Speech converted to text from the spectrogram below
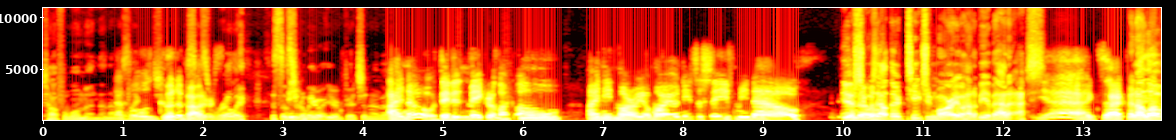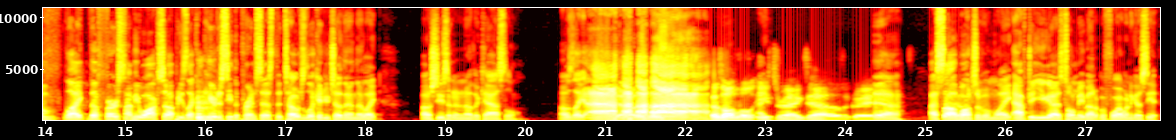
tough woman. And I That's was what like, was good "This about is her." Really, this is really what you're bitching about. I know they didn't make her like, oh, I need Mario. Mario needs to save me now. Yeah, You she was out there teaching Mario how to be a badass. Yeah, exactly. And I love like the first time he walks up, he's like, "I'm here to see the princess." The toads look at each other and they're like, "Oh, she's in another castle." I was like, "Ah." Those all little I- Easter eggs. Yeah, those are great. Yeah. I saw a bunch of them. Like after you guys told me about it before I went to go see it,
